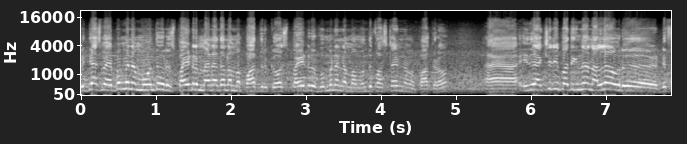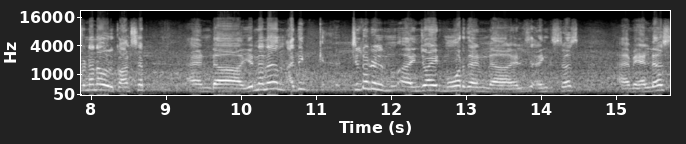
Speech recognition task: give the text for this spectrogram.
வித்தியாசமாக எப்பவுமே நம்ம வந்து ஒரு ஸ்பைடர் மேனை தான் நம்ம பார்த்துருக்கோம். ஸ்பைடர் உமனை நம்ம வந்து ஃபர்ஸ்ட் டைம் நம்ம பார்க்குறோம். Uh, இது ஆக்சுவலி பார்த்தீங்கன்னா நல்ல ஒரு டிஃப்ரெண்ட்டான ஒரு கான்செப்ட் அண்ட் என்னென்னா I think children will enjoy it more then youngsters I mean elders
